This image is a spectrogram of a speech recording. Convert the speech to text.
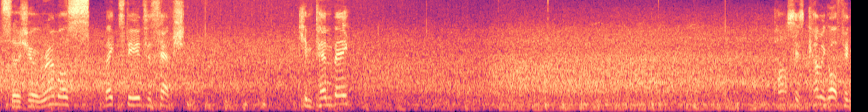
Sergio Ramos makes the interception. Kimpembe. Passes coming off in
